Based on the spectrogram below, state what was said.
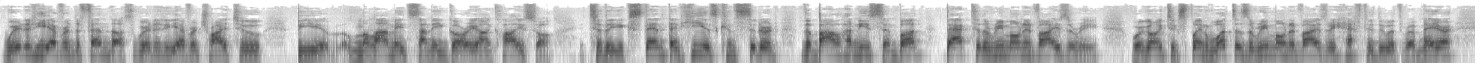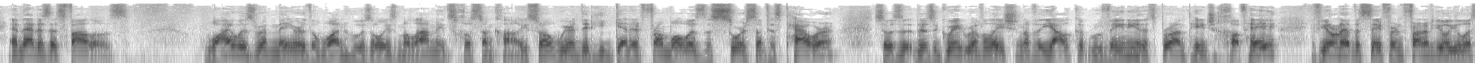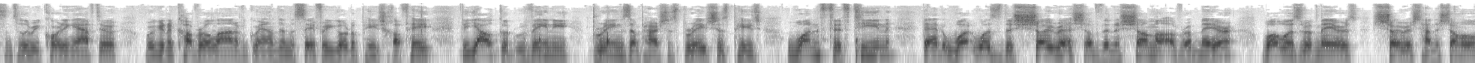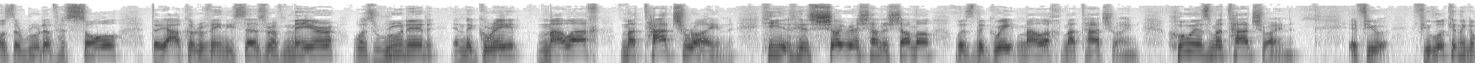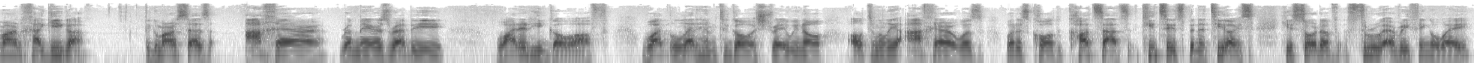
Where did he ever defend us? Where did he ever try to be Malamed Sanegori on Klal Yisrael? To the extent that he is considered the Baal Hanisim. But back to the Rimon advisory. We're going to explain what does the Rimon advisory have to do with Reb Meir, and that is as follows. Why was Reb Meir the one who was always Malamed Schus on Klal? Where did he get it from? What was the source of his power? So there's a great revelation of the Yalkut Ruveni that's brought on page Chav Hey. If you don't have the Sefer in front of you, you listen to the recording after. We're going to cover a lot of ground in the Sefer. You go to page Chav Hey. The Yalkut Ruveni brings on Parshas Bereshis, page 115, that what was the shoyresh of the neshama of Reb Meir? What was Reb Meir's shoyresh haneshama? What was the root of his soul? The Yalkut Ruveni says Rav Meir was rooted in the great Malach Matatron. He, his Shoresh Hanashama was the great Malach Matatron. Who is Matatron? If you, if you look in the Gemara in Chagiga, the Gemara says, Acher, Rav Meir's Rebbe, why did he go off? What led him to go astray? We know ultimately Acher was what is called Katzatz, Kitzetz Benatios. He sort of threw everything away.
